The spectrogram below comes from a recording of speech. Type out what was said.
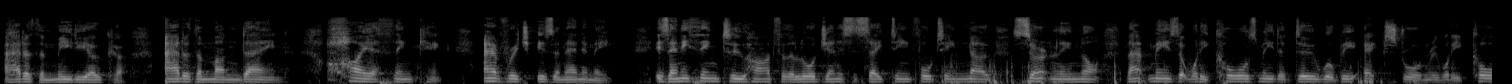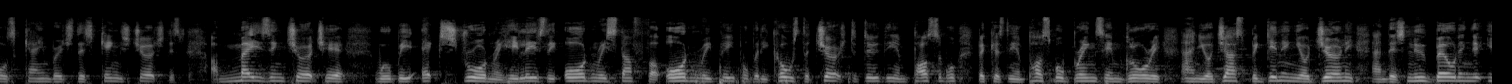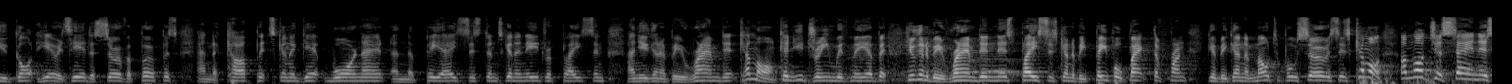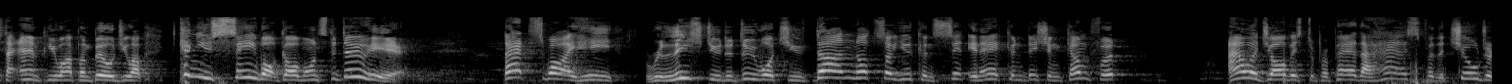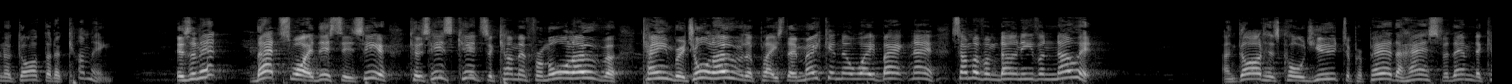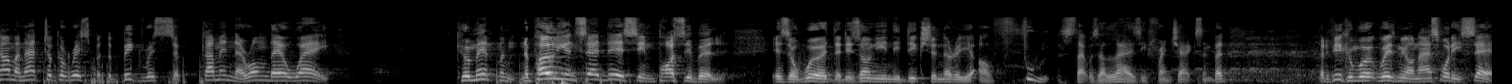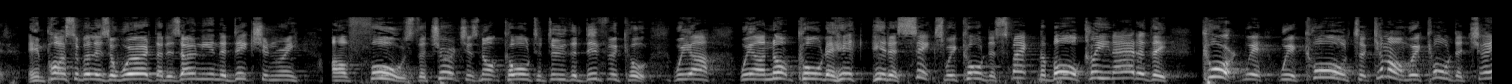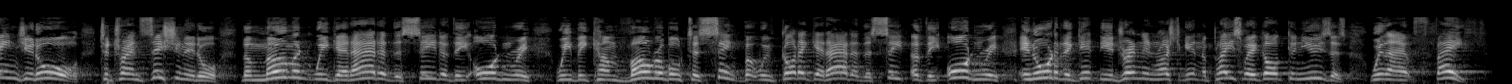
Out of the mediocre, out of the mundane, higher thinking. Average is an enemy. Is anything too hard for the Lord? Genesis 18, 14. No, certainly not. That means that what He calls me to do will be extraordinary. What He calls Cambridge, this King's Church, this amazing church here, will be extraordinary. He leaves the ordinary stuff for ordinary people, but He calls the church to do the impossible because the impossible brings Him glory. And you're just beginning your journey, and this new building that you got here is here to serve a purpose, and the carpet's going to get worn out, and the PA system's going to need replacing, and you're going to be rammed in. Come on, can you dream with me a bit? You're going to be rammed in this place. There's going to be people back to front. You're going to be going to multiple services. Come on, I'm not just saying this to amp you up and build you up. Can you see what God wants to do here? That's why He released you to do what you've done, not so you can sit in air conditioned comfort. Our job is to prepare the house for the children of God that are coming. Isn't it? That's why this is here, because his kids are coming from all over Cambridge, all over the place. They're making their way back now. Some of them don't even know it. And God has called you to prepare the house for them to come, and that took a risk, but the big risks are coming, they're on their way. Commitment. Napoleon said this impossible is a word that is only in the dictionary of fools. That was a lousy French accent, but. But if you can work with me on that, that's what he said. Impossible is a word that is only in the dictionary of fools. The church is not called to do the difficult. We are, we are not called to hit, hit a six. We're called to smack the ball clean out of the court. We're, we're called to, come on, we're called to change it all, to transition it all. The moment we get out of the seat of the ordinary, we become vulnerable to sink, but we've got to get out of the seat of the ordinary in order to get the adrenaline rush to get in a place where God can use us. Without faith,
